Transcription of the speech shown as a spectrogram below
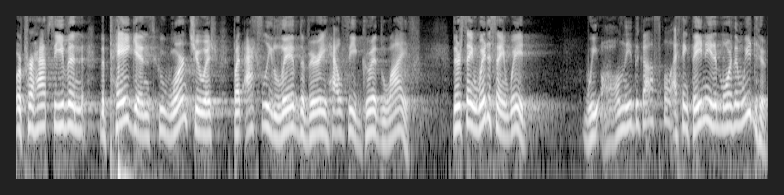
Or perhaps even the pagans who weren't Jewish but actually lived a very healthy, good life. They're saying, wait a second, wait, we all need the gospel? I think they need it more than we do.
